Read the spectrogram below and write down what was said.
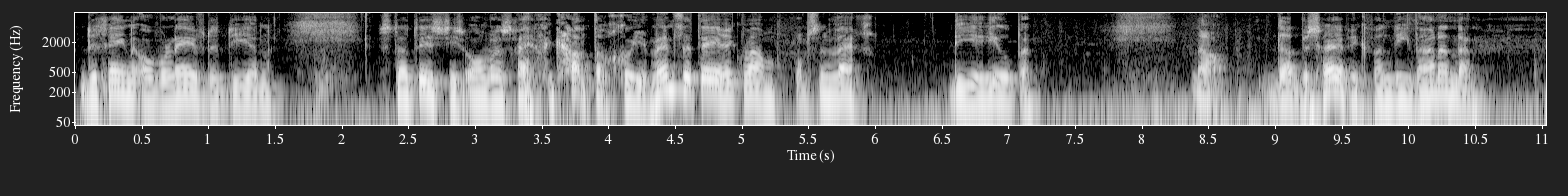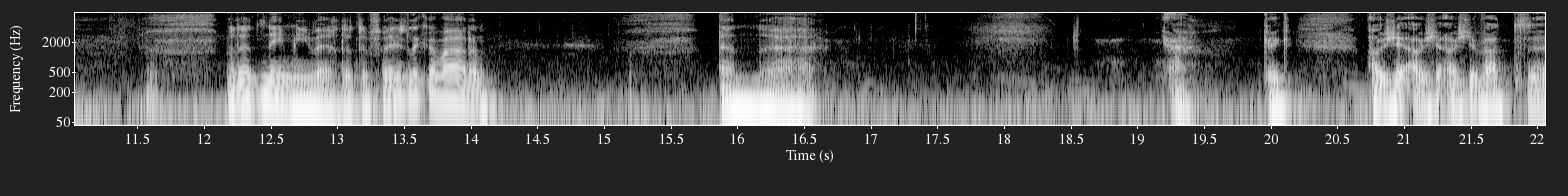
Degene overleefde die een statistisch onwaarschijnlijk aantal goede mensen tegenkwam op zijn weg. Die je hielpen. Nou, dat beschrijf ik, want die waren er. Maar dat neemt niet weg dat er vreselijke waren. En uh, ja, kijk, als je, als je, als je wat uh,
